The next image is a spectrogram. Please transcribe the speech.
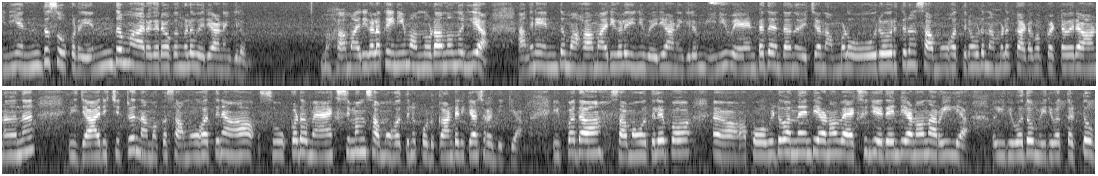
ഇനി എന്ത് സൂക്കട് എന്ത് മാരകരോഗങ്ങൾ വരികയാണെങ്കിലും മഹാമാരികളൊക്കെ ഇനിയും വന്നൂടാന്നൊന്നുമില്ല. അങ്ങനെ എന്ത് മഹാമാരികൾ ഇനി വരികയാണെങ്കിലും ഇനി വേണ്ടത് എന്താണെന്ന് വെച്ചാൽ നമ്മൾ ഓരോരുത്തരും സമൂഹത്തിനോട് നമ്മൾ കടമപ്പെട്ടവരാണെന്ന് വിചാരിച്ചിട്ട് നമുക്ക് സമൂഹത്തിന് ആ സൂക്കട് മാക്സിമം സമൂഹത്തിന് കൊടുക്കാണ്ടിരിക്കാൻ ശ്രദ്ധിക്കുക. ഇപ്പോൾ ദാ സമൂഹത്തിൽ ഇപ്പോൾ കോവിഡ് വന്നതിന്റെയാണോ വാക്സിൻ ചെയ്തതിന്റെയാണോ എന്നറിയില്ല. ഇരുപതും ഇരുപത്തെട്ടും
